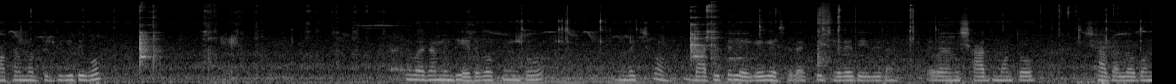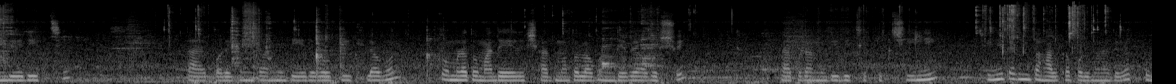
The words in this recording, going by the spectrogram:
মাখার মধ্যে দিয়ে দেবো। এবার আমি দিয়ে দেবো কিন্তু, দেখছ? বাটিতে লেগে গেছে একটু ঝেড়ে দিয়ে দিলাম। এবার আমি স্বাদ মতো সাদা লবণ দিয়ে দিচ্ছি। তারপরে কিন্তু আমি দিয়ে দেবো পিঠ লবণ। তোমরা তোমাদের স্বাদ মতো লবণ দেবে অবশ্যই। তারপরে আমি দিয়ে দিচ্ছি একটু চিনি। চিনিটা কিন্তু হালকা পরিমাণে দেবে, খুব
